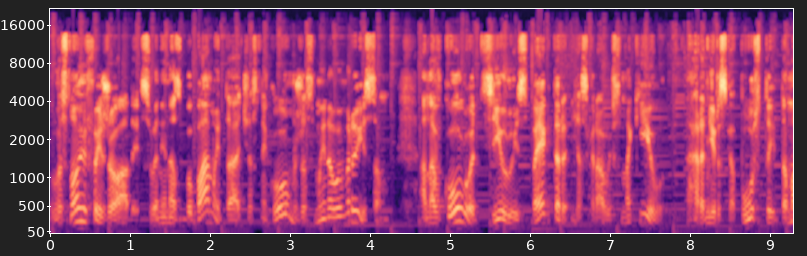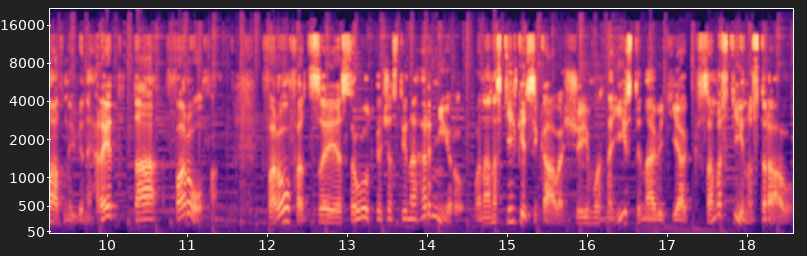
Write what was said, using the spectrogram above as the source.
В основі фейжоади свинина з бобами та часниковим жасминовим рисом, а навколо цілий спектр яскравих смаків: гарнір з капусти, томатний вінегрет та фарофа. Фарофа це солодка частина гарніру. Вона настільки цікава, що її можна їсти навіть як самостійну страву.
